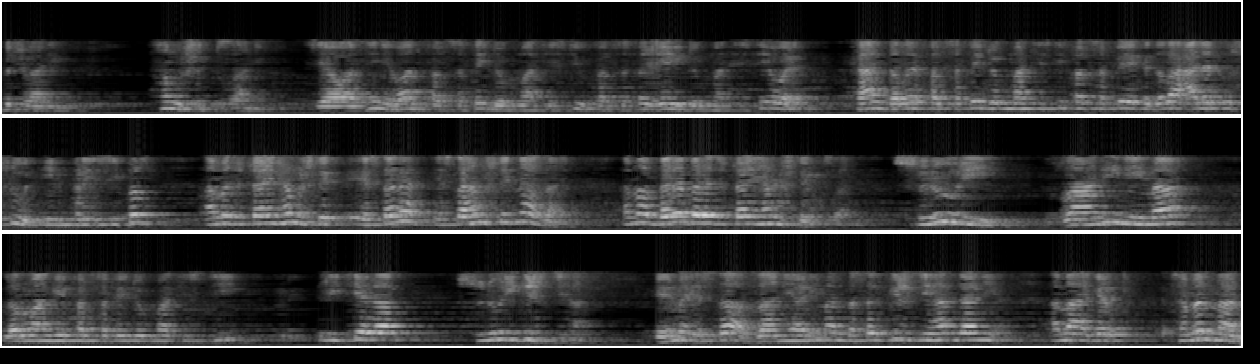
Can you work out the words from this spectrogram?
بتوانین هەموو شت بزانین. جیاوازی نێوان فەلسەفەی دۆگماتیستی و فەلسەفەی غەیری دۆگماتیستی ئەوەیە، کانت دەڵێ فەلسەفەی دۆگماتیستی فەلسەفەیە کە دەڵێ علی الاصول ان principle ئەمە دەتوانین هەموو شتێک ئێستا نا، ئێستا هەموو شتێک نازانین، ئەما بەرە بەرە دەتوانین هەموو شتێک بزانین. سنووری زانینی مە لە ڕوانگەی فەلسەفەی دۆگماتیستی بریتیە لە سنووری گشت جیهان. ئێمە ئێستا زانیاریمان بەسەر گشت جیهاندا نییە، ئەما ئەگەر تەمەنمان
